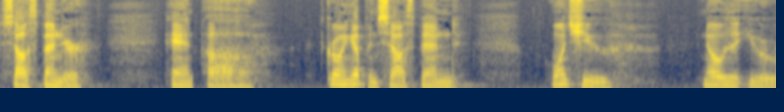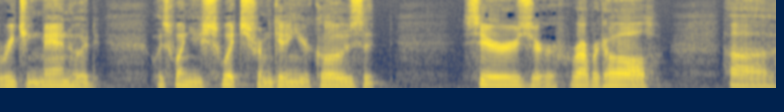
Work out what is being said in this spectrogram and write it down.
South Bender and uh, growing up in South Bend, once you know that you were reaching manhood, was when you switched from getting your clothes at Sears or Robert Hall. Uh,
